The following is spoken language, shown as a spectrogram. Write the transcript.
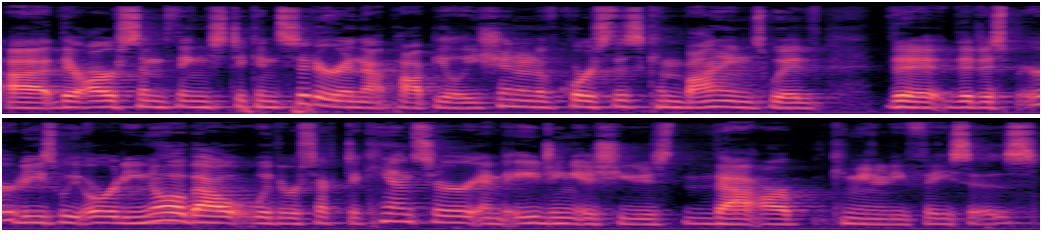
uh, there are some things to consider in that population. And of course, this combines with the, the disparities we already know about with respect to cancer and aging issues that our community faces.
